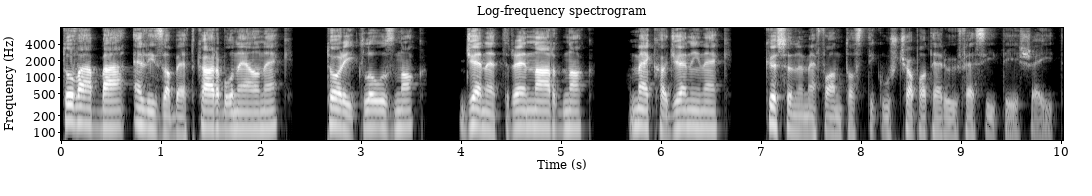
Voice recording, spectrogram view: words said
továbbá Elizabeth Carbonellnek, Tori Close-nak, Janet Renardnak, Megha Jennynek, köszönöm-e fantasztikus csapat erőfeszítéseit.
